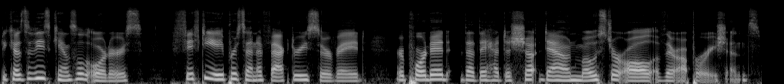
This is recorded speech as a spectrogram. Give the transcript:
Because of these canceled orders, 58% of factories surveyed reported that they had to shut down most or all of their operations.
